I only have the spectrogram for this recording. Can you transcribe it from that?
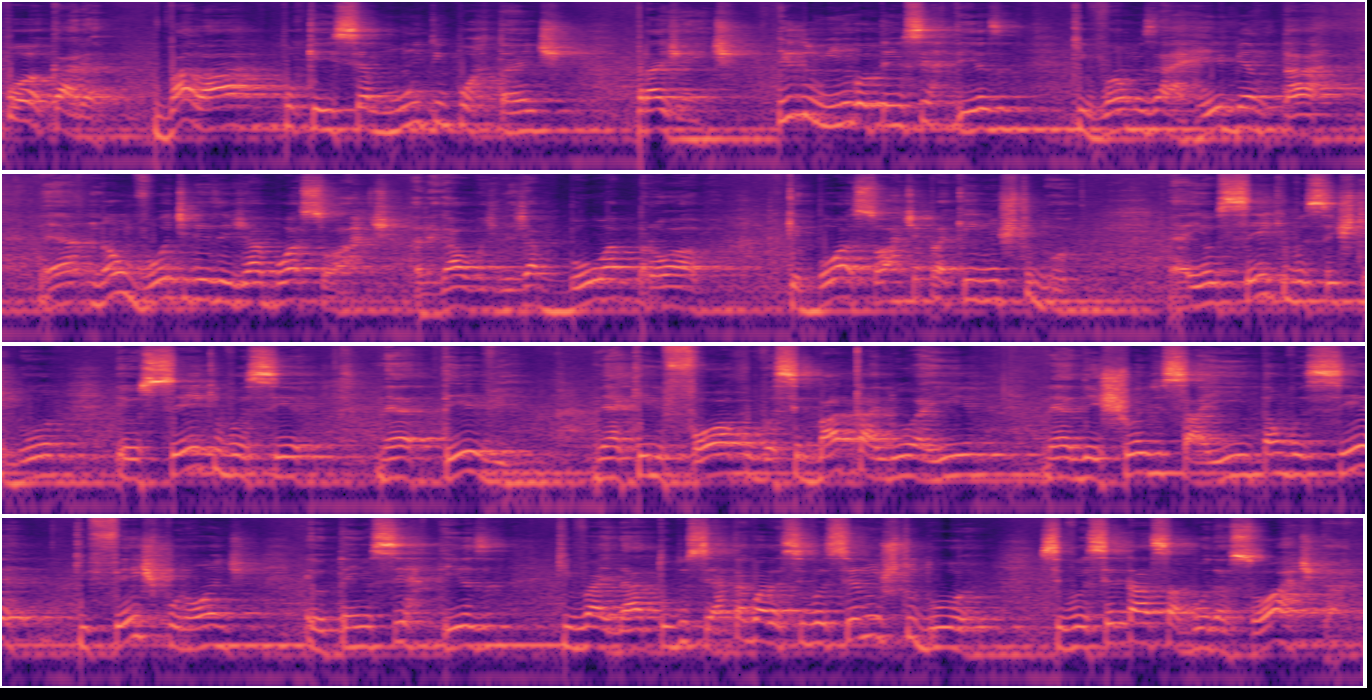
Pô, cara, vai lá, porque isso é muito importante pra gente. E domingo eu tenho certeza que vamos arrebentar. Né? Não vou te desejar boa sorte, tá legal? Vou te desejar boa prova, porque boa sorte é para quem não estudou. É, eu sei que você estudou, eu sei que você né, teve né, aquele foco, você batalhou aí, né, deixou de sair. Então você que fez por onde, eu tenho certeza que vai dar tudo certo. Agora, se você não estudou, se você está a sabor da sorte, cara,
